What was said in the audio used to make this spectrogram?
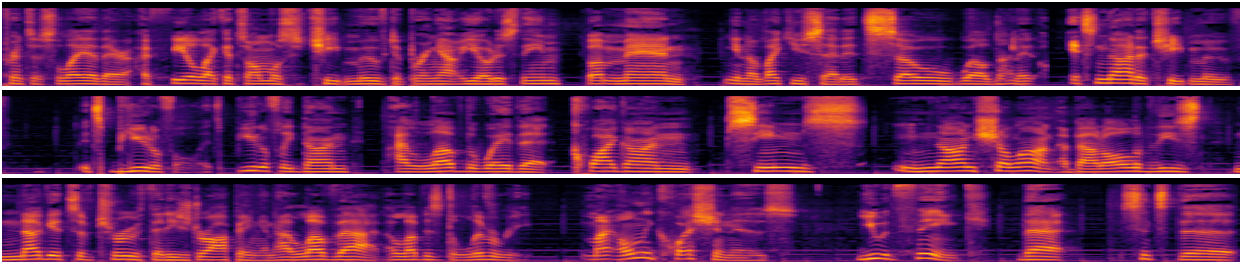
Princess Leia there. I feel like it's almost a cheap move to bring out Yoda's theme. But man, you know, like you said, it's so well done. It, it's not a cheap move. It's beautiful. It's beautifully done. I love the way that Qui Gon seems nonchalant about all of these nuggets of truth that he's dropping, and I love that. I love his delivery. My only question is you would think that since the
